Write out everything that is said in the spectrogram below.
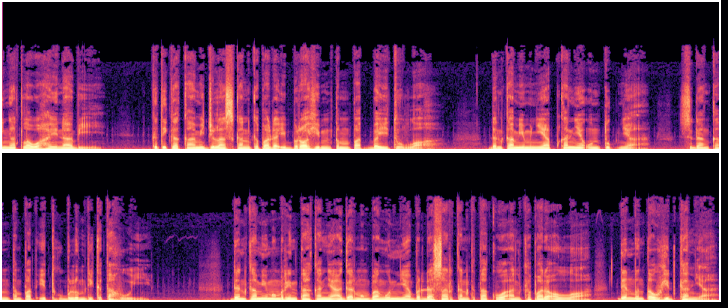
Ingatlah wahai Nabi, ketika kami jelaskan kepada Ibrahim tempat Baitullah, dan kami menyiapkannya untuknya, sedangkan tempat itu belum diketahui. Dan kami memerintahkannya agar membangunnya berdasarkan ketakwaan kepada Allah dan mentauhidkannya,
